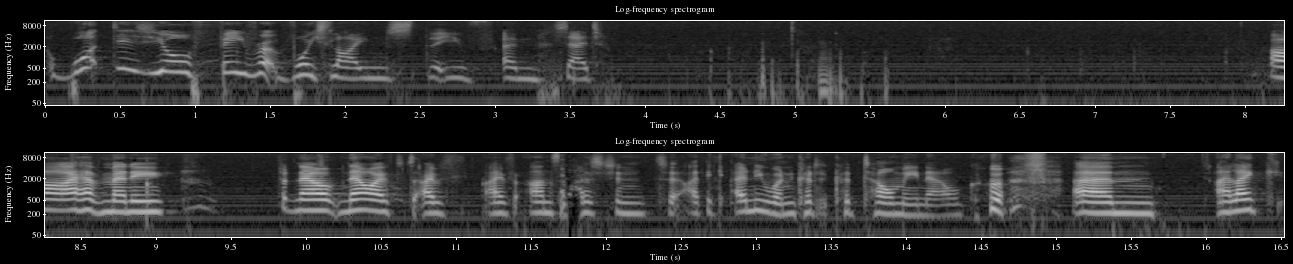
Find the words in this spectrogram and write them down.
What is your favourite voice lines that you've um, said? I have many, but now now I've I've I've answered the question to I think anyone could could tell me now. um, I like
